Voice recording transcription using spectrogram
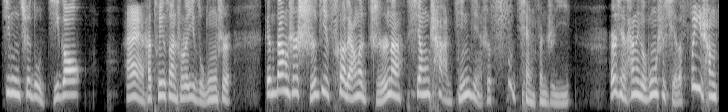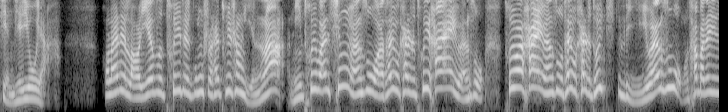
精确度极高。哎，他推算出来一组公式，跟当时实际测量的值呢相差仅仅是四千分之一，而且他那个公式写的非常简洁优雅。后来这老爷子推这公式还推上瘾了。你推完氢元素啊，他又开始推氦元素；推完氦元素，他又开始推锂元素。他把这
